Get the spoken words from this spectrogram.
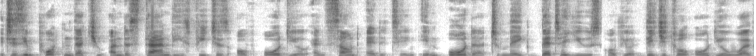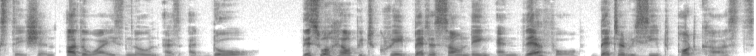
It is important that you understand these features of audio and sound editing in order to make better use of your digital audio workstation, otherwise known as a DAW. This will help you to create better sounding and therefore better received podcasts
